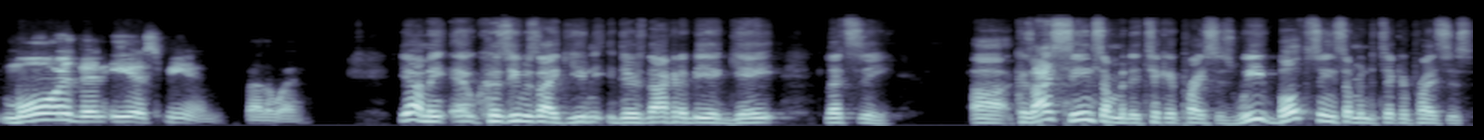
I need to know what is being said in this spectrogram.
more than ESPN, by the way. Yeah, I mean, because he was like, "You, there's not going to be a gate." Let's see, Uh because I seen some of the ticket prices. We've both seen some of the ticket prices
